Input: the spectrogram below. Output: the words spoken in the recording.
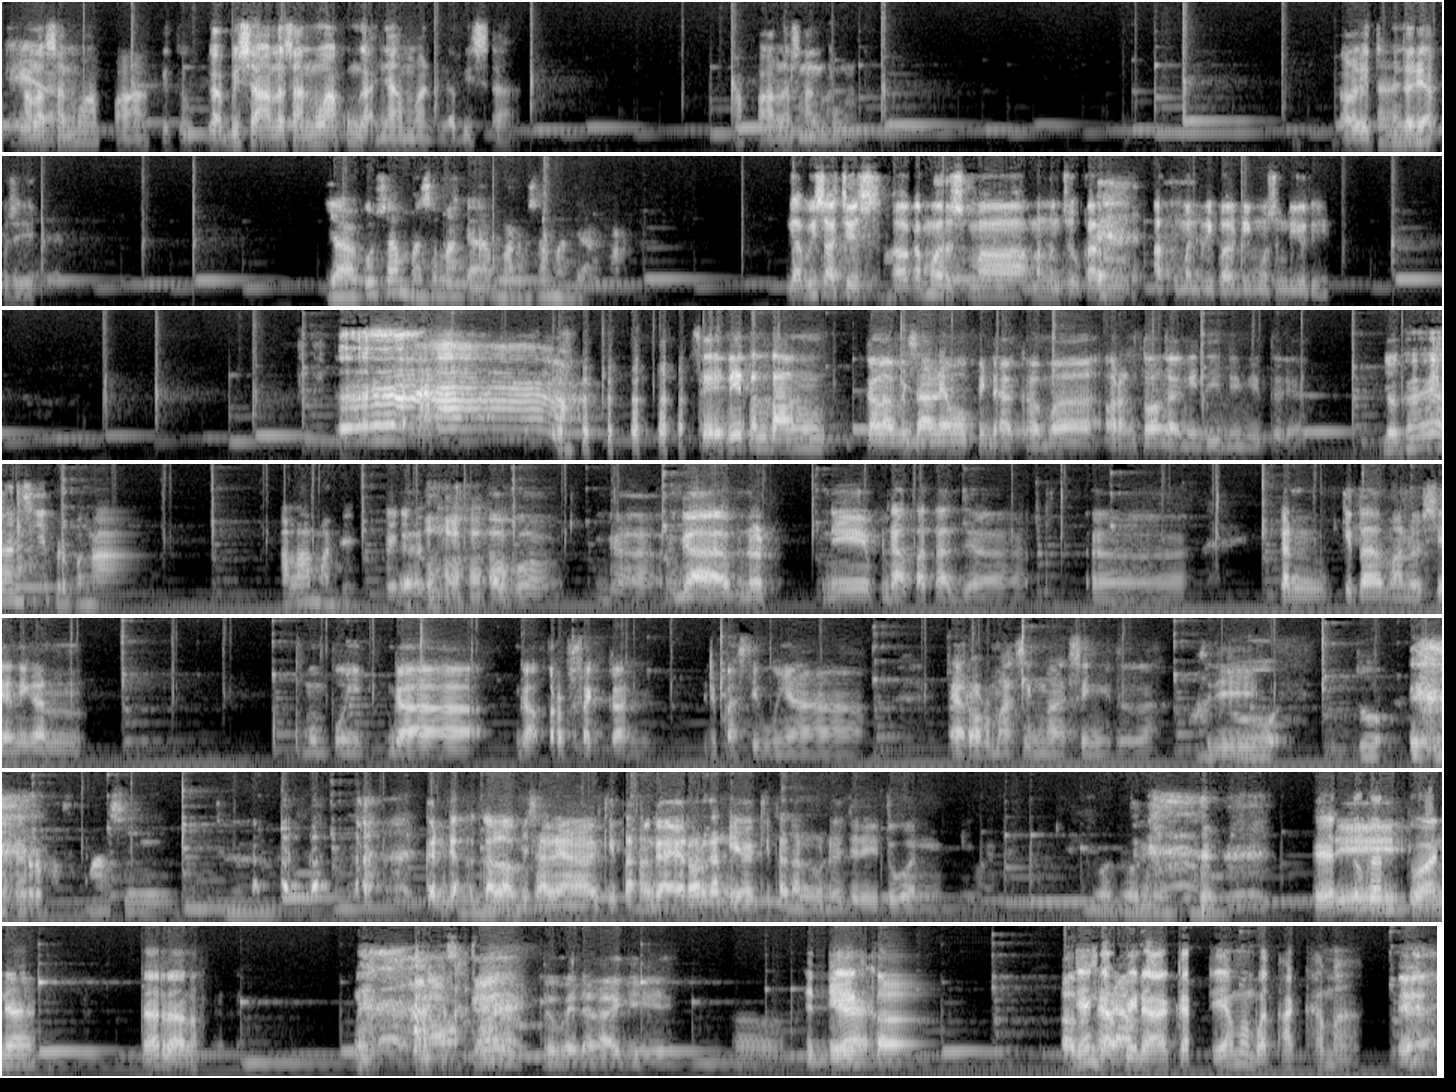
Iya. Alasanmu apa gitu? Gak bisa alasanmu aku nggak nyaman, nggak bisa. Apa alasanmu? Gitu. Kalau itu dari aku sih. ya aku sama sama kayak Amar sama kayak Amar nggak bisa Jis Eh, kamu harus me- menunjukkan argumen pribadimu sendiri ini tentang kalau misalnya mau pindah agama, orang tua nggak ngizinin gitu ya. ya kayak Hansi berpengalaman deh nggak- Apa? Enggak, enggak, menurut ini pendapat aja. Eh, kan kita manusia ini kan mempunyai nggak nggak perfect kan. Jadi pasti punya error masing-masing gitu lah. Jadi itu punya error masing-masing. kan nggak kalau misalnya kita nggak error kan ya kita kan udah jadi Tuhan gimana? Dua, dua, dua, dua. Ya, itu Jadi- kan tuannya. Nafkah. Itu beda lagi. Jadi Dia- kalau kalau Dia nggak pindah agama, dia membuat agama. ya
